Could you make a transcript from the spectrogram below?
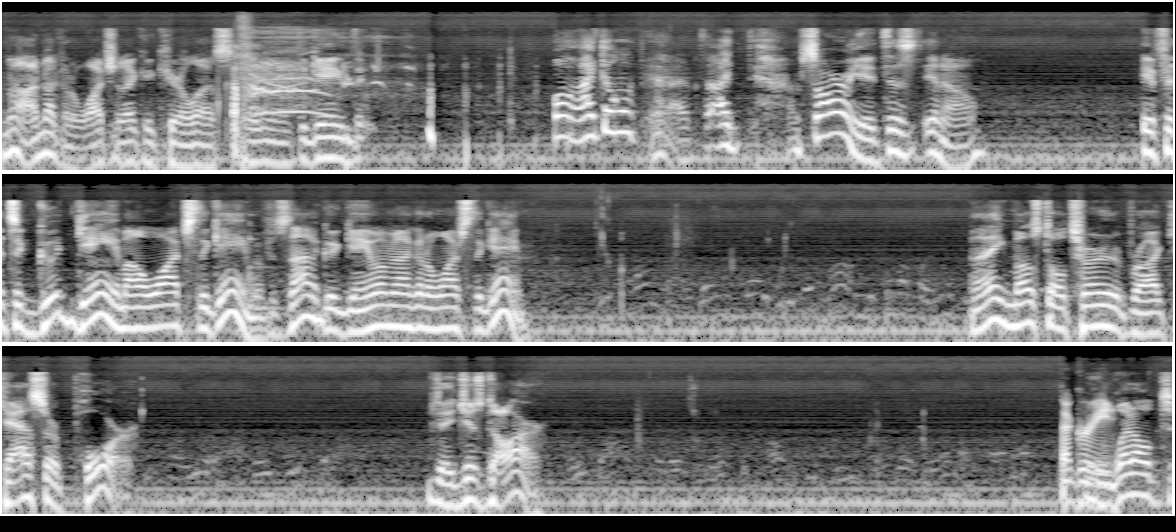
No, I'm not going to watch it. I could care less. I mean, the game. The, well, I don't. I, I'm sorry. It just you know. If it's a good game, I'll watch the game. If it's not a good game, I'm not going to watch the game. I think most alternative broadcasts are poor. They just are. I mean, Agreed. what else?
